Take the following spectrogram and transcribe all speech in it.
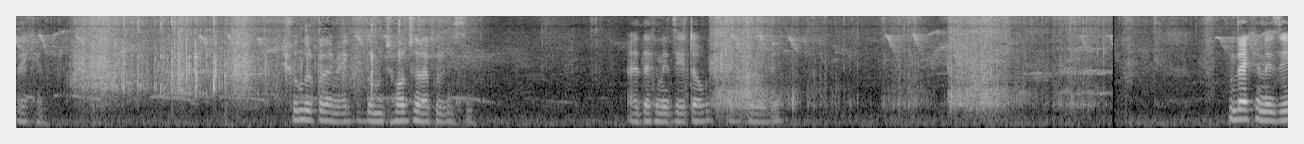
দেখেন। সুন্দর করে আমি একদম ঝরঝরা করে নিছি। আর দেখেন যে এটাও। দেখেন এই যে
